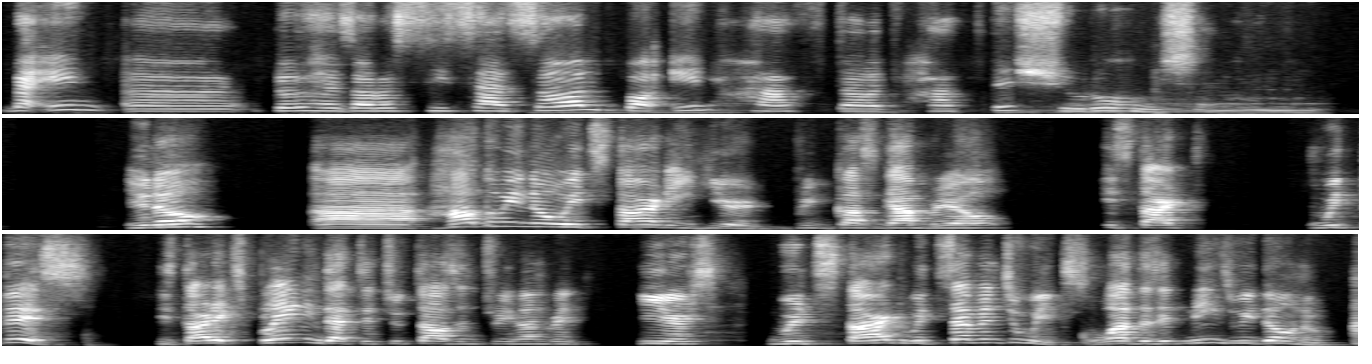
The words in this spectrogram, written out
و این اه، 2300 سال با این هفتاد هفته شروع میشه You know, uh, how do we know it's starting here? Because Gabriel it start with this. He started explaining that the 2,300 years would start with 70 weeks. What does it mean? We don't know.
